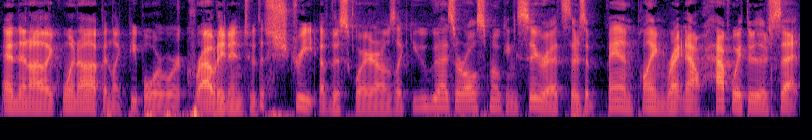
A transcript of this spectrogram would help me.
And then I like went up and like people were, were crowded into the street of the square. I was like, you guys are all smoking cigarettes. There's a band playing right now, halfway through their set.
